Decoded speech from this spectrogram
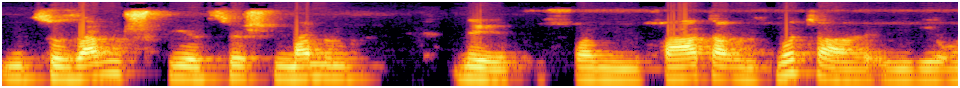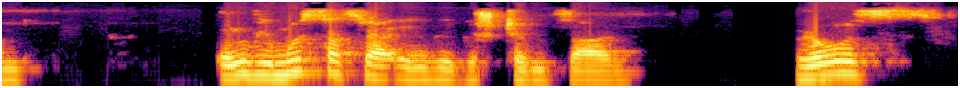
ein Zusammenspiel zwischen Mann und, nee, von Vater und Mutter irgendwie. Und irgendwie muss das ja irgendwie gestimmt sein. Bloß,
